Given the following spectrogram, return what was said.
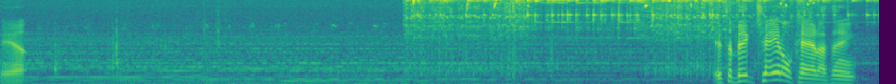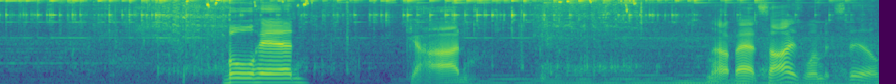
Yeah. It's a big channel cat, I think. Bullhead. God. Not a bad sized one, but still.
